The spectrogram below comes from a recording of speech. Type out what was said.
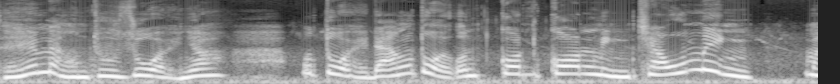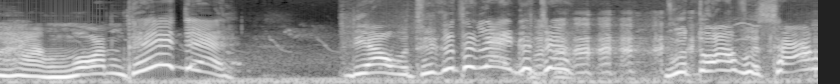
Thế mà con Thu ruổi nhá Con tuổi đáng tuổi con con con mình cháu mình Mà hàng ngon thế nhỉ? Đeo vào thế cái thế này cơ chứ. Vừa to vừa sáng.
